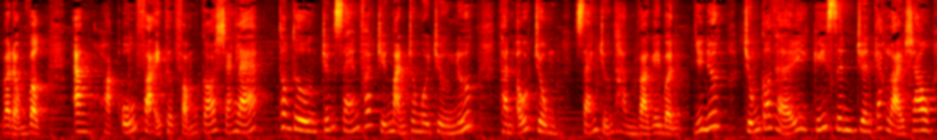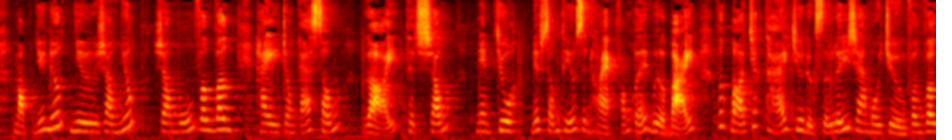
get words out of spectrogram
và động vật ăn hoặc uống phải thực phẩm có sáng lá. Thông thường, trứng sáng phát triển mạnh trong môi trường nước, thành ấu trùng, sáng trưởng thành và gây bệnh. Dưới nước, chúng có thể ký sinh trên các loại rau mọc dưới nước như rau nhút, rau muống vân vân hay trong cá sống, gỏi, thịt sống, nem chua, nếp sống thiếu sinh hoạt, phóng uế bừa bãi, vứt bỏ chất thải chưa được xử lý ra môi trường vân vân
